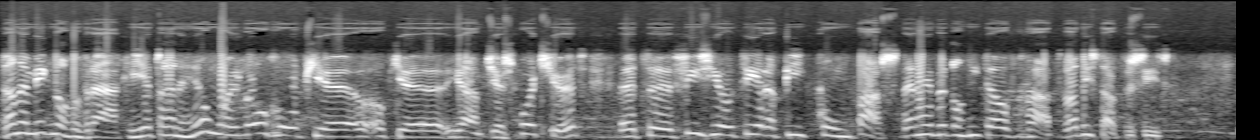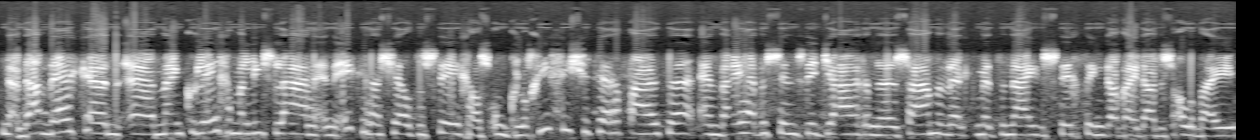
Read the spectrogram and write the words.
Dan heb ik nog een vraag. Je hebt er een heel mooi logo op je, op je, ja, je sportshirt. Het uh, fysiotherapie kompas. Daar hebben we het nog niet over gehad. Wat is dat precies? Nou, daar werken uh, mijn collega Marlies Laan en ik, Rachel Stegen als oncologiefysiotherapeuten. En wij hebben sinds dit jaar een uh, samenwerking met de Nijden Stichting, dat wij daar dus allebei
